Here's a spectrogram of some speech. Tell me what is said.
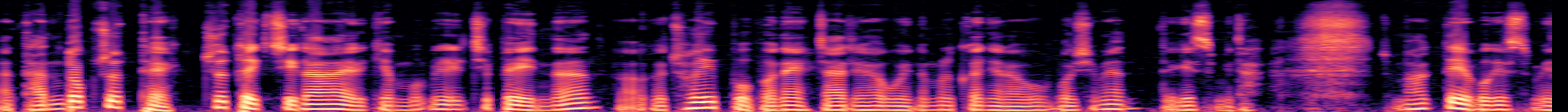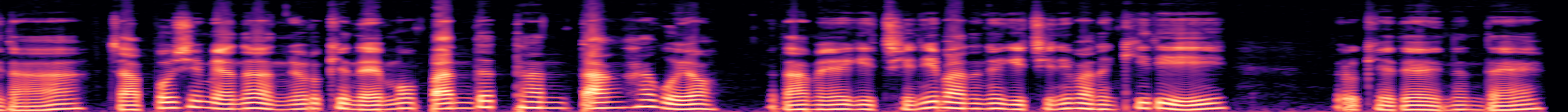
아, 단독주택, 주택지가 이렇게 밀집해 있는 어, 그 초입 부분에 자리하고 있는 물건이라고 보시면 되겠습니다. 좀 확대해 보겠습니다. 자, 보시면은 이렇게 네모 반듯한 땅 하고요. 그 다음에 여기 진입하는 여기 진입하는 길이 이렇게 되어 있는데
